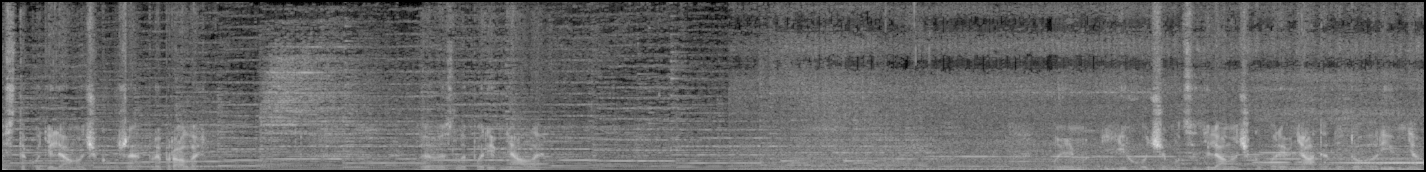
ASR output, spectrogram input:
Ось таку діляночку вже прибрали, вивезли, порівняли. Ми її хочемо цю діляночку порівняти до того рівня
